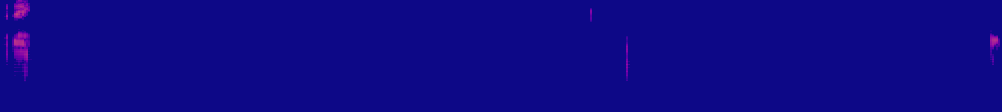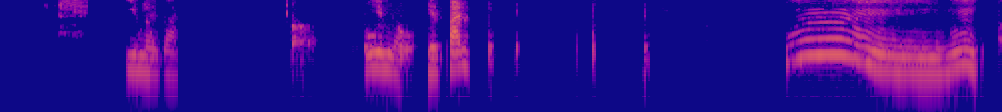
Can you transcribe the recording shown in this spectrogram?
ก็ได้ยิ้มเลยจ้ะยิ้มหรอกเก็ดฟันอืม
